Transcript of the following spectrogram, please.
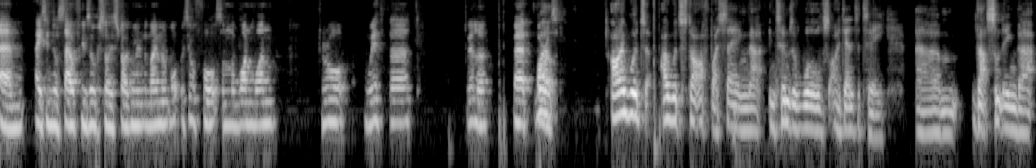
um, facing yourself, who's also struggling at the moment. What was your thoughts on the one-one draw with uh, Villa uh, Well, I would I would start off by saying that in terms of Wolves' identity, um, that's something that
